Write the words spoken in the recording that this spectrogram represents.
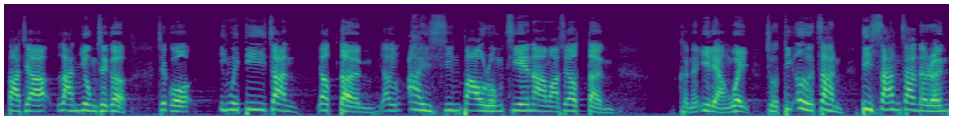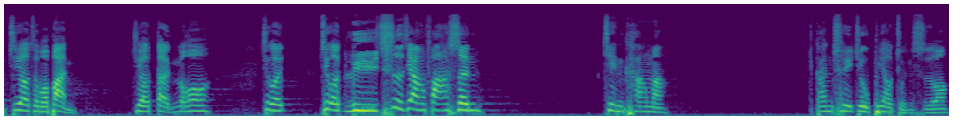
大家滥用这个，结果因为第一站要等，要用爱心包容接纳嘛，所以要等，可能一两位，就第二站、第三站的人就要怎么办？就要等哦。结果结果屡次这样发生，健康吗？干脆就不要准时哦，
